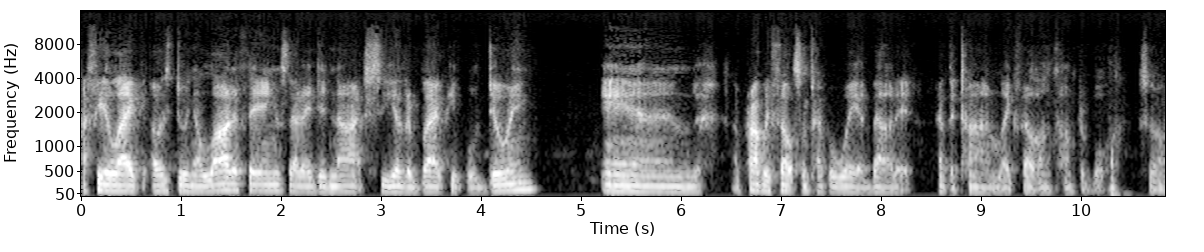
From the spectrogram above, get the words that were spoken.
I feel like I was doing a lot of things that I did not see other black people doing. And I probably felt some type of way about it at the time like felt uncomfortable so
